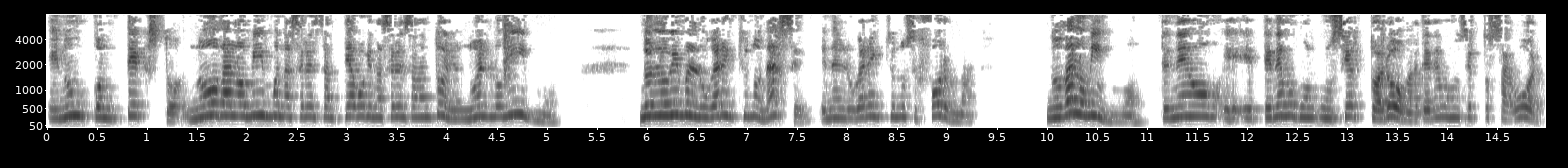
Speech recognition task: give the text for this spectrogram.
en un contexto. No da lo mismo nacer en Santiago que nacer en San Antonio, no es lo mismo. No es lo mismo el lugar en que uno nace, en el lugar en que uno se forma. No da lo mismo. Tenemos, eh, eh, tenemos un, cierto aroma, tenemos un cierto sabor,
